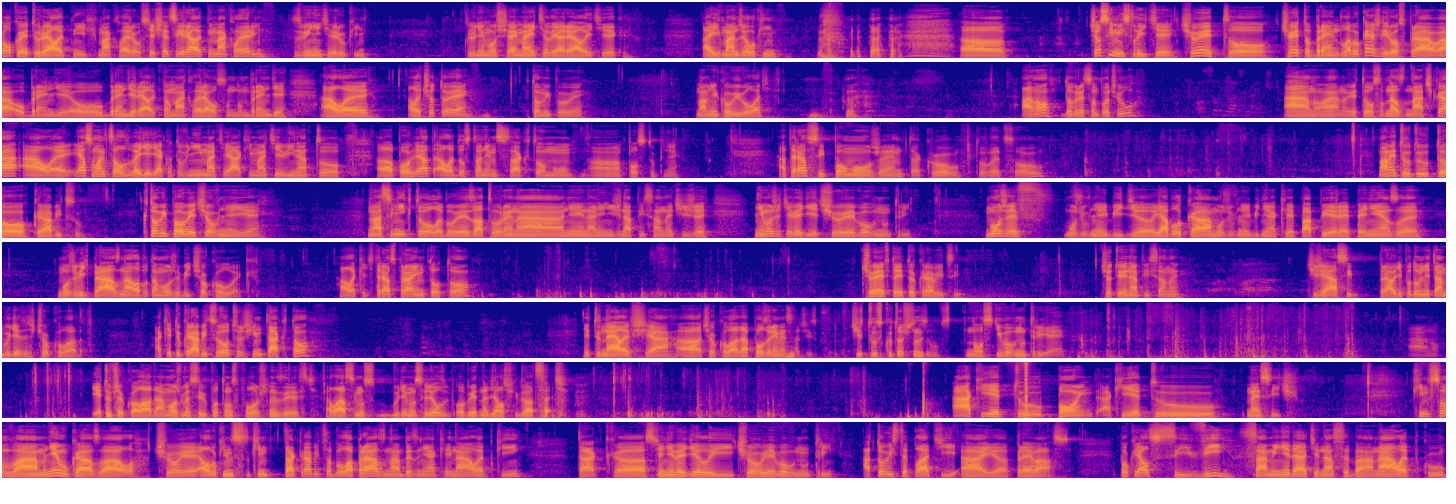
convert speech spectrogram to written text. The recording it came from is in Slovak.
Koľko je tu realitných maklérov? Ste všetci realitní makléri? Zvinite ruky. Kľudne môžete aj majiteľia realitiek. A ich manželky. čo si myslíte, čo je, to, čo je to brand? Lebo každý rozpráva o brande, o brande realitného maklera, o osobnom brande, ale, ale čo to je? Kto mi povie? Mám niekoho vyvolať? áno, dobre som počul? Áno, áno, je to osobná značka, ale ja som len chcel vedieť, ako to vnímate, aký máte vy na to uh, pohľad, ale dostanem sa k tomu uh, postupne. A teraz si pomôžem takouto vecou. Máme tu túto krabicu. Kto mi povie, čo v nej je? No asi nikto, lebo je zatvorená a nie je na nej nič napísané, čiže nemôžete vedieť, čo je vo vnútri. Môže, môžu v nej byť e, jablka, môžu v nej byť nejaké papiere, peniaze, môže byť prázdna, alebo tam môže byť čokoľvek. Ale keď teraz spravím toto, Čo je v tejto krabici? Čo tu je napísané? Čiže asi pravdepodobne tam bude čokoláda. A keď tú krabicu otočím takto, je tu najlepšia čokoláda. Pozrieme sa, či, či tu skutočnosti vo vnútri je. Áno. Je tu čokoláda, môžeme si ju potom spoločne zjesť. Ale asi mus, budem musieť objednať ďalších 20. A aký je tu point, aký je tu message? Kým som vám neukázal, čo je, alebo kým, kým tá krabica bola prázdna, bez nejakej nálepky, tak uh, ste nevedeli, čo je vo vnútri. A to isté platí aj pre vás. Pokiaľ si vy sami nedáte na seba nálepku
